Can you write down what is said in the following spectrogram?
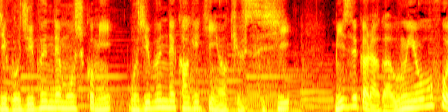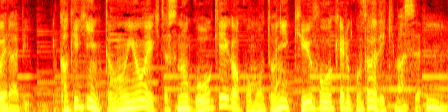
自己自分で申し込みご自分で掛け金を拠出し自らが運用方法を選び掛け金と運用益とその合計額をもとに給付を受けることができます、うんうん、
